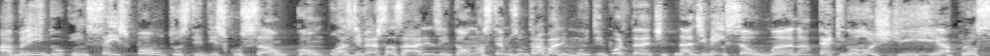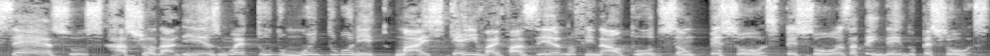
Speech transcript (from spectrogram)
abrindo em seis pontos de discussão com as diversas áreas. Então, nós temos um trabalho muito importante na dimensão humana, tecnologia, processos, racionalismo, é tudo muito bonito. Mas quem vai fazer no final tudo são pessoas, pessoas atendendo pessoas.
